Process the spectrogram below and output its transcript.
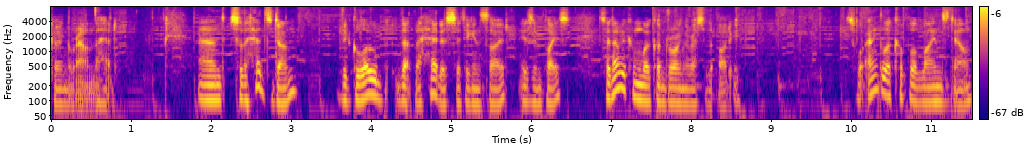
going around the head. And so the head's done, the globe that the head is sitting inside is in place, so now we can work on drawing the rest of the body. So we'll angle a couple of lines down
